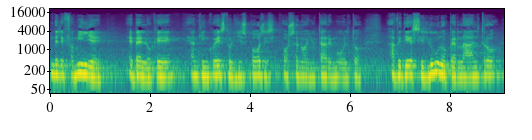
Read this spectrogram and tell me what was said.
nelle famiglie è bello che anche in questo gli sposi si possano aiutare molto a vedersi l'uno per l'altro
